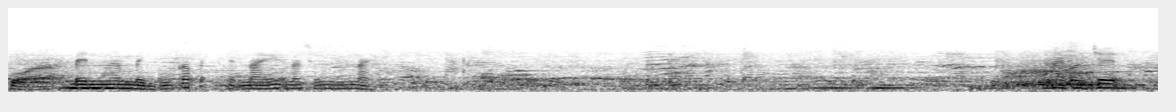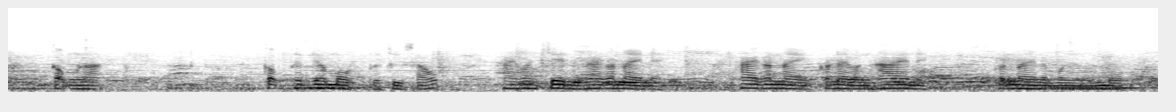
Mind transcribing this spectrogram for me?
của bên mình cung cấp ấy, hiện nay ấy, nó sẽ như thế này. Hai con trên cộng lại cộng thêm cho một rồi trừ 6 hai con trên thì hai con này này. Hai con này con này bằng hai này. Con này là bằng một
